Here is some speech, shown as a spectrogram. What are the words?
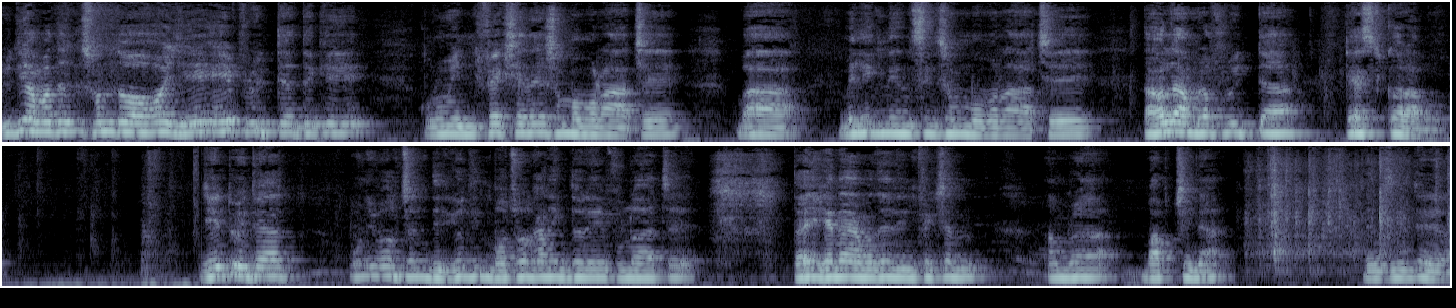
যদি আমাদের সন্দেহ হয় যে এই ফ্লুইডটা থেকে কোনো ইনফেকশনের সম্ভাবনা আছে বা মেলিগনেন্সির সম্ভাবনা আছে, তাহলে আমরা ফ্লুইডটা টেস্ট করাবো। যেহেতু এটা উনি বলছেন দীর্ঘদিন বছর খানিক ধরে ফুলা আছে, তাই এখানে আমাদের ইনফেকশন আমরা ভাবছি না। 那今这样。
